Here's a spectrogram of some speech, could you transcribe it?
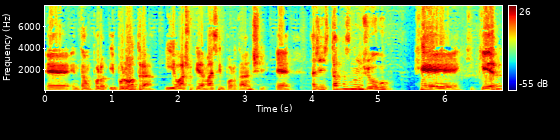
É, então, por, e por outra, e eu acho que é a mais importante, é a gente está fazendo um jogo que, que quer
